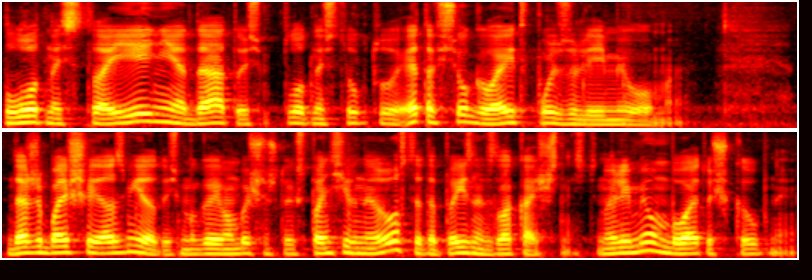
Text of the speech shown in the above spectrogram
плотность строения, да, то есть плотность структуры, это все говорит в пользу леймиомы. Даже большие размеры, то есть мы говорим обычно, что экспансивный рост – это признак злокачественности. Но лимиомы бывают очень крупные,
